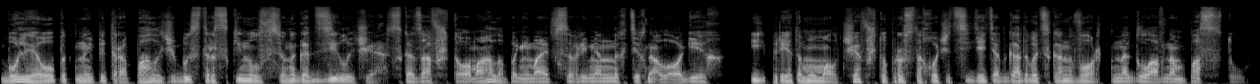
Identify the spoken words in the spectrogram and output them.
Более опытный Петропалыч быстро скинул все на Годзилыча, сказав, что мало понимает в современных технологиях, и при этом умолчав, что просто хочет сидеть отгадывать сканворд на главном посту.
